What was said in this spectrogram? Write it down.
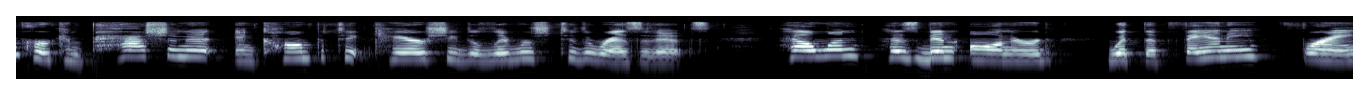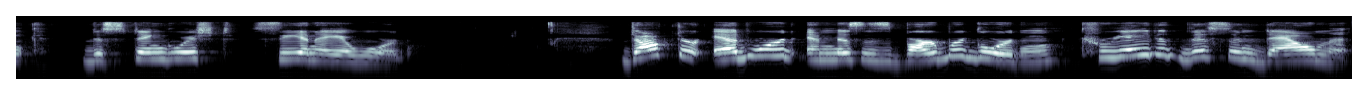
of her compassionate and competent care she delivers to the residents, Helen has been honored with the Fannie Frank Distinguished CNA Award. Dr. Edward and Mrs. Barbara Gordon created this endowment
